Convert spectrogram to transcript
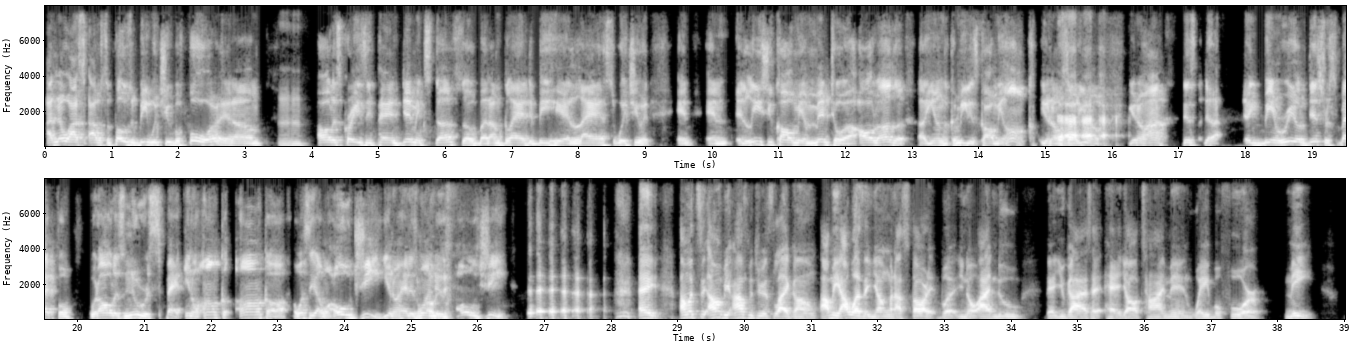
I know I, I was supposed to be with you before, and um, mm-hmm. all this crazy pandemic stuff. So, but I'm glad to be here last with you, and and and at least you call me a mentor. All the other uh, younger comedians call me Unc. You know, so you know, you know, I this uh, being real disrespectful with all this new respect. You know, Unc, Unc, or what's the other one? OG. You know, I had this one dude, OG. hey, I'm gonna t- I'm gonna be honest with you. It's like um, I mean, I wasn't young when I started, but you know, I knew that you guys had had y'all time in way before me.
